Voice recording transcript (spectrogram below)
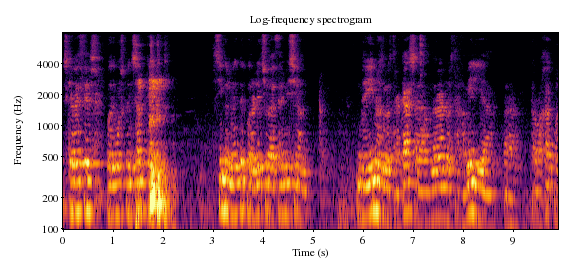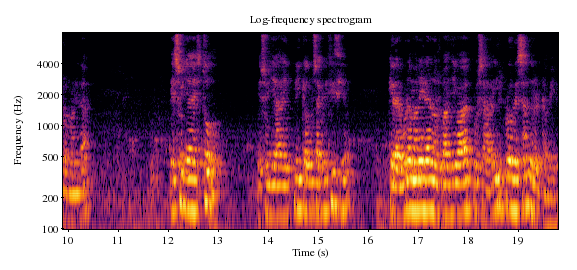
Es que a veces podemos pensar que simplemente por el hecho de hacer misión, de irnos de nuestra casa, abandonar a nuestra familia para trabajar por la humanidad, eso ya es todo. Eso ya implica un sacrificio que de alguna manera nos va a llevar pues, a ir progresando en el camino.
